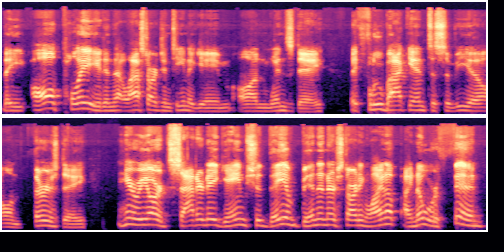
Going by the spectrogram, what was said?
They all played in that last Argentina game on Wednesday. They flew back into Sevilla on Thursday. Here we are, Saturday game. Should they have been in their starting lineup? I know we're thin.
